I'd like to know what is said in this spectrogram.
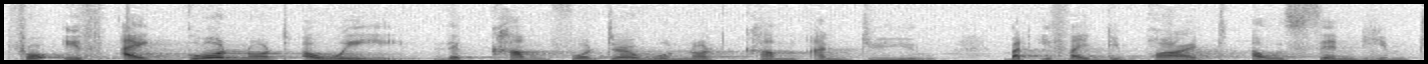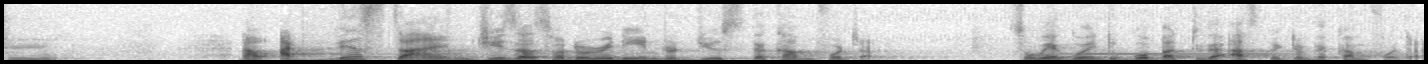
For if I go not away, the Comforter will not come unto you. But if I depart, I will send him to you. Now, at this time, Jesus had already introduced the Comforter. So we are going to go back to the aspect of the Comforter.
